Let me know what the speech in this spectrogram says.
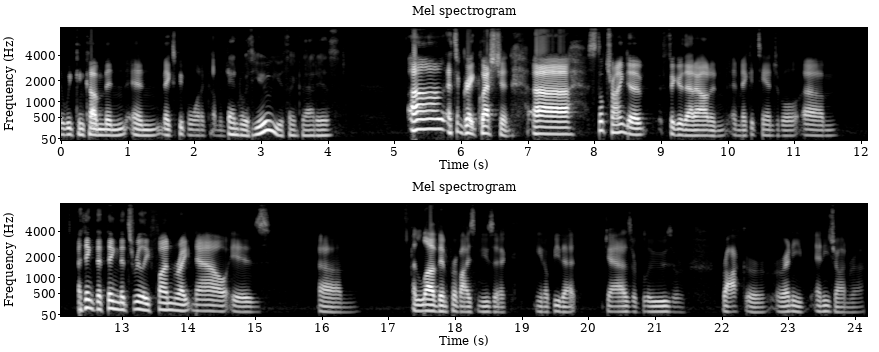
that we can come and and makes people want to come and. And with you, you think that is? Uh, that's a great question. Uh, still trying to figure that out and, and make it tangible. Um, I think the thing that's really fun right now is um, I love improvised music, you know, be that jazz or blues or rock or, or any any genre.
